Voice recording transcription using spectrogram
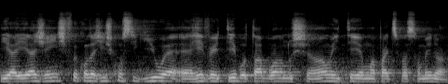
e aí a gente foi quando a gente conseguiu é, é, reverter, botar a bola no chão e ter uma participação melhor.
